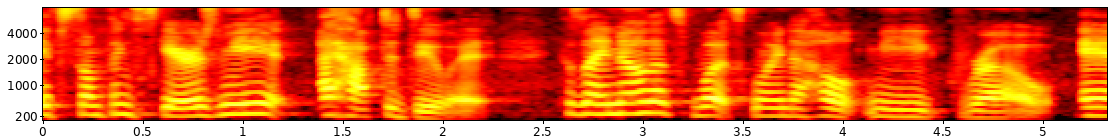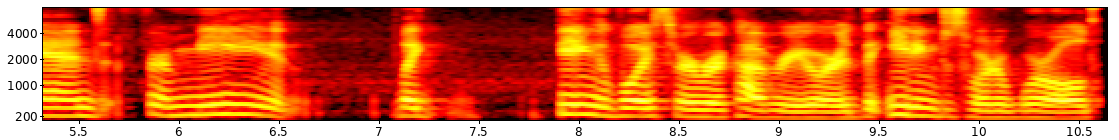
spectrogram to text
if something scares me, I have to do it because I know that's what's going to help me grow. And for me, like being a voice for recovery or the eating disorder world,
